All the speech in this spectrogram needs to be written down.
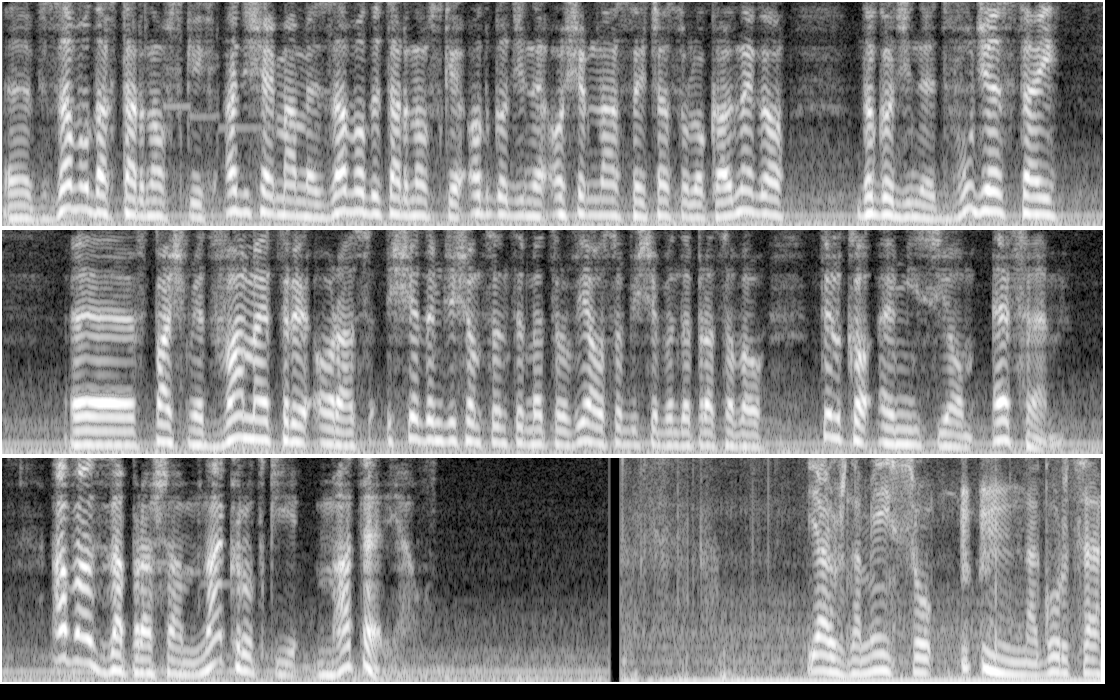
e, w zawodach tarnowskich. A dzisiaj mamy zawody tarnowskie od godziny 18 czasu lokalnego do godziny 20 e, w paśmie 2 metry oraz 70 cm. Ja osobiście będę pracował tylko emisją FM. A Was zapraszam na krótki materiał. Ja już na miejscu, na górce.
